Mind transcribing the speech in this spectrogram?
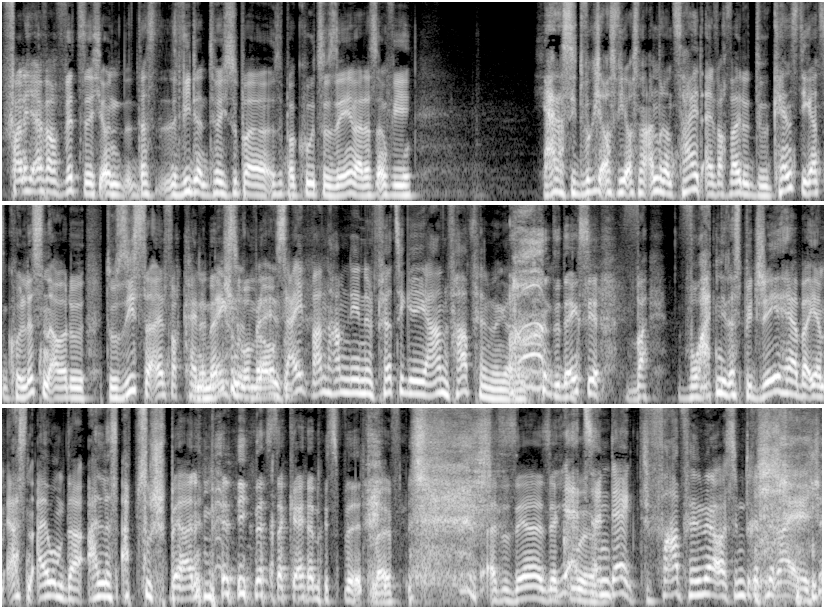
Fand ich einfach witzig und das Video natürlich super, super cool zu sehen, weil das irgendwie, ja, das sieht wirklich aus wie aus einer anderen Zeit, einfach weil du, du kennst die ganzen Kulissen, aber du, du siehst da einfach keine Menschen denkst rumlaufen. Seit wann haben die in den 40er Jahren Farbfilme gemacht? Du denkst dir, wo hatten die das Budget her, bei ihrem ersten Album da alles abzusperren in Berlin, dass da keiner durchs Bild läuft? Also sehr, sehr cool. Jetzt entdeckt, Farbfilme aus dem Dritten Reich.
